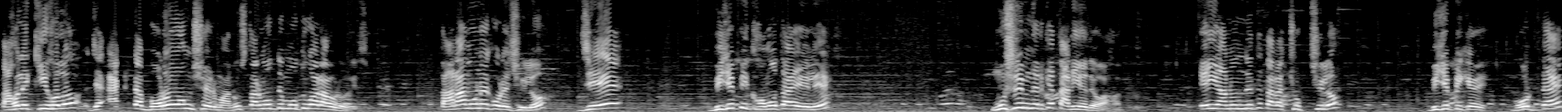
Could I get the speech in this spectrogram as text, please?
তাহলে কি হলো? যে একটা বড় অংশের মানুষ, তার মধ্যে মতুয়ারাও রয়েছে। তারা মনে করেছিল যে বিজেপি ক্ষমতায় এলে মুসলিমদেরকে তাড়িয়ে দেওয়া হবে। এই আনন্দেতে তারা চুপ ছিল। বিজেপিকে ভোট দেয়।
